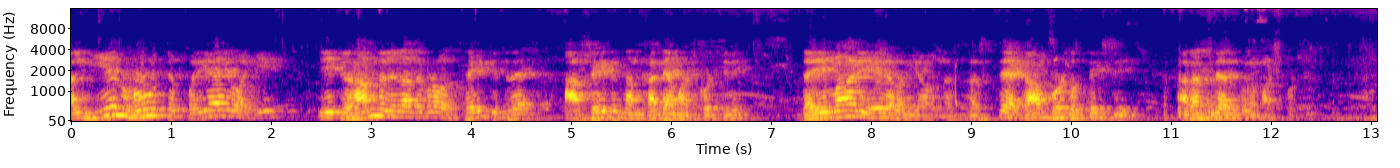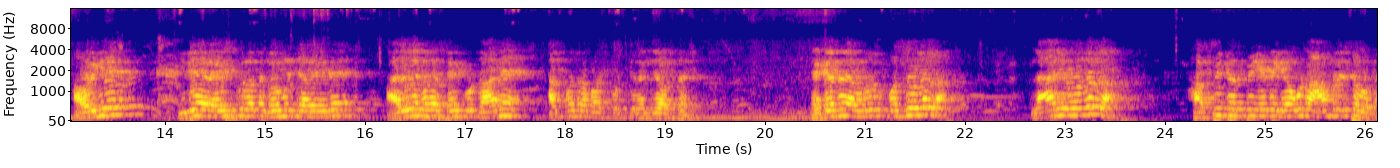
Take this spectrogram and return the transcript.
ಅಲ್ಲಿ ಏನು ಹೋಗುತ್ತೆ ಪರ್ಯಾಯವಾಗಿ ಈ ಗ್ರಾಮದಲ್ಲಿ ಎಲ್ಲಾದ್ರೂ ಕೂಡ ಒಂದು ಸೈಟ್ ಇದ್ರೆ ಆ ಸೈಟಿಗೆ ನಾನು ಖಾತೆ ಮಾಡಿಸ್ಕೊಡ್ತೀನಿ. ದಯಮಾಡಿ ಹೇಳಿ ಅವರಿಗೆ ಅವ್ರನ್ನ ರಸ್ತೆ ಕಾಂಪೌಂಡ್ ತೆಗೆಸಿ ಆ ರಸ್ತೆ ಅನುಕೂಲ ಮಾಡಿಸ್ಕೊಡ್ತೀನಿ. ಅವ್ರಿಗೆ ಇದೇ ಹೈಸ್ಕೂಲ್ ಅಂತ ಗೌರ್ಮೆಂಟ್ ಜಾಗ ಇದೆ, ಅಲ್ಲೇ ಸೈಟ್ ಕೊಟ್ಟು ನಾನೇ ಹಕ್ಕುಪತ್ರ ಮಾಡಿಸ್ಕೊಡ್ತೀನಿ ನನ್ನ ಜವಾಬ್ದಾರಿ. ಯಾಕಂದ್ರೆ ಅವ್ರದ್ದು ಬಸ್ ಹೋಗಲ್ಲ, ಲಾರಿ ಹೋಗಲ್ಲ, ಹಪ್ಪಿ ತಪ್ಪಿ ಏನಿಗೆ ಹೋಗ್ಬಿಟ್ಟು ಆಂಬುಲೆನ್ಸ್ ಹೋಗಲ್ಲ.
